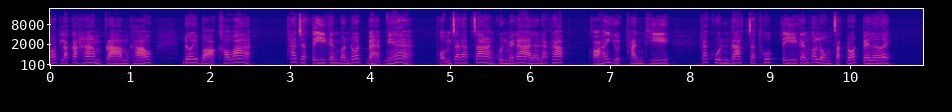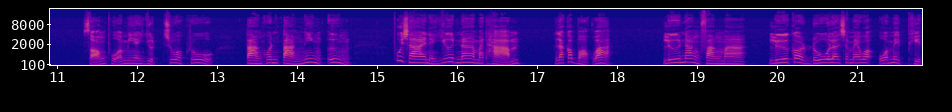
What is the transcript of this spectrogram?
รถแล้วก็ห้ามปรามเขา โดยบอกเขาว่า ถ้าจะตีกันบนรถแบบเนี้ยผมจะรับจ้างคุณไม่ได้แล้วนะครับ ขอให้หยุดทันที ถ้าคุณรักจะทุบตีกันก็ลงจากรถไปเลย สองผัวเมียหยุดชั่วครู่ ต่างคนต่างนิ่งอึ้ง ผู้ชายเนี่ยยื่นหน้ามาถาม แล้วก็บอกว่าลือนั่งฟังมาลือก็รู้แล้วใช่ไหมว่าอ้วไม่ผิด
